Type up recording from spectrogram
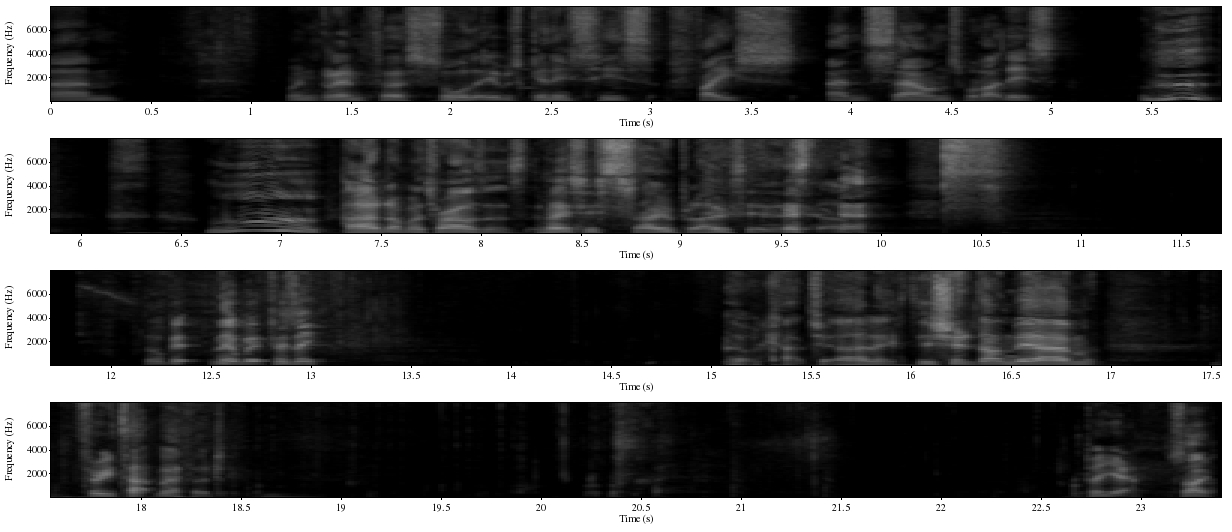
Um, when Glenn first saw that it was Guinness, his face and sounds were like this. Ooh, ooh. and on my trousers. It makes me so bloated and stuff. A little bit, little bit fizzy. It'll catch it early. You should have done the um, three tap method. But yeah, so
